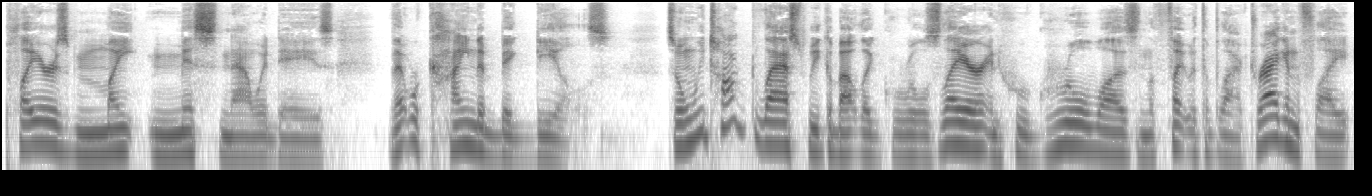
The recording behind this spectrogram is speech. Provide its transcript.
players might miss nowadays that were kind of big deals. So when we talked last week about like Gruul's lair and who Gruul was and the fight with the Black Dragon flight,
